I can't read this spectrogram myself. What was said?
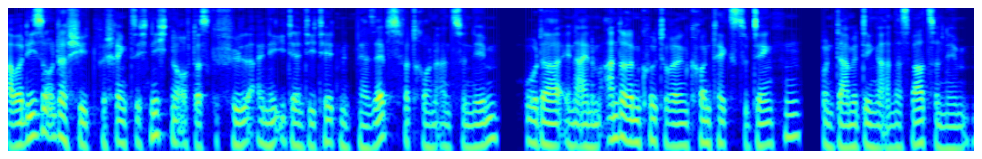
Aber dieser Unterschied beschränkt sich nicht nur auf das Gefühl, eine Identität mit mehr Selbstvertrauen anzunehmen oder in einem anderen kulturellen Kontext zu denken und damit Dinge anders wahrzunehmen.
